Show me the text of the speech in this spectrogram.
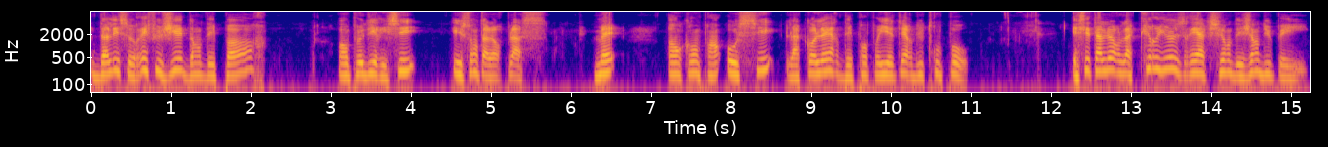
d'aller se réfugier dans des ports. On peut dire ici, ils sont à leur place. Mais on comprend aussi la colère des propriétaires du troupeau. Et c'est alors la curieuse réaction des gens du pays.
